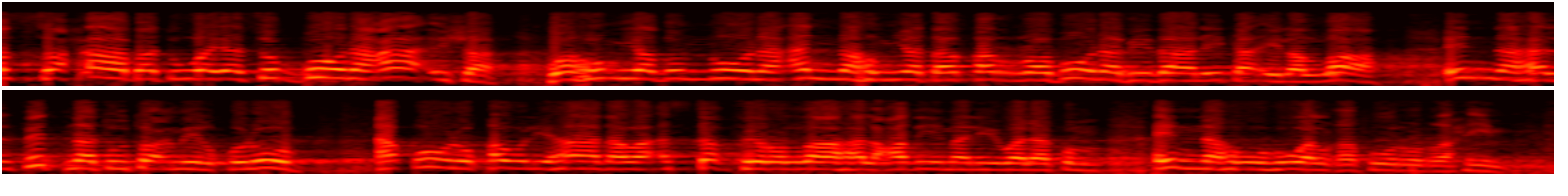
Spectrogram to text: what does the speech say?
الصحابة ويسبون عائشة وهم يظنون أنهم يتقربون بذلك إلى الله. إنها الفتنة تعمي القلوب. أقول قولي هذا وأستغفر الله العظيم لي ولكم. إنه هو الغفور الرحيم.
